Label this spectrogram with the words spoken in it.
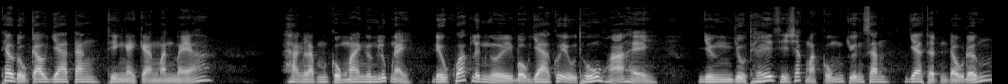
Theo độ cao gia tăng thì ngày càng mạnh mẽ. Hàng Lập cùng Mai Ngân lúc này đều khoác lên người bộ da của yêu thú hỏa hệ, nhưng dù thế thì sắc mặt cũng chuyển xanh, da thịt đầu đớn.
